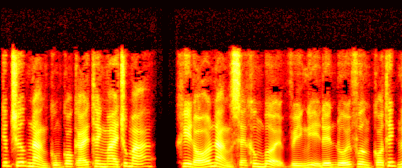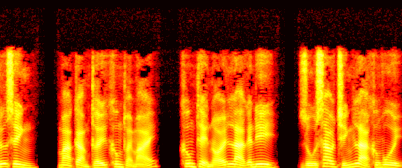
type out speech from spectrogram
Kiếp trước nàng cũng có cái thanh mai trúc mã, khi đó nàng sẽ không bởi vì nghĩ đến đối phương có thích nữ sinh, mà cảm thấy không thoải mái, không thể nói là ghen đi, dù sao chính là không vui.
